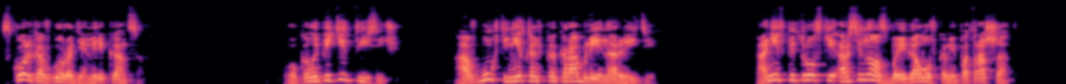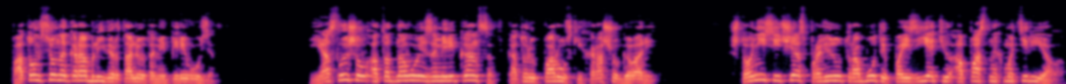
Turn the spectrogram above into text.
Сколько в городе американцев? Около пяти тысяч. А в бухте несколько кораблей на рейде. Они в Петровский арсенал с боеголовками потрошат. Потом все на корабли вертолетами перевозят. Я слышал от одного из американцев, который по-русски хорошо говорит, что они сейчас проведут работы по изъятию опасных материалов.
